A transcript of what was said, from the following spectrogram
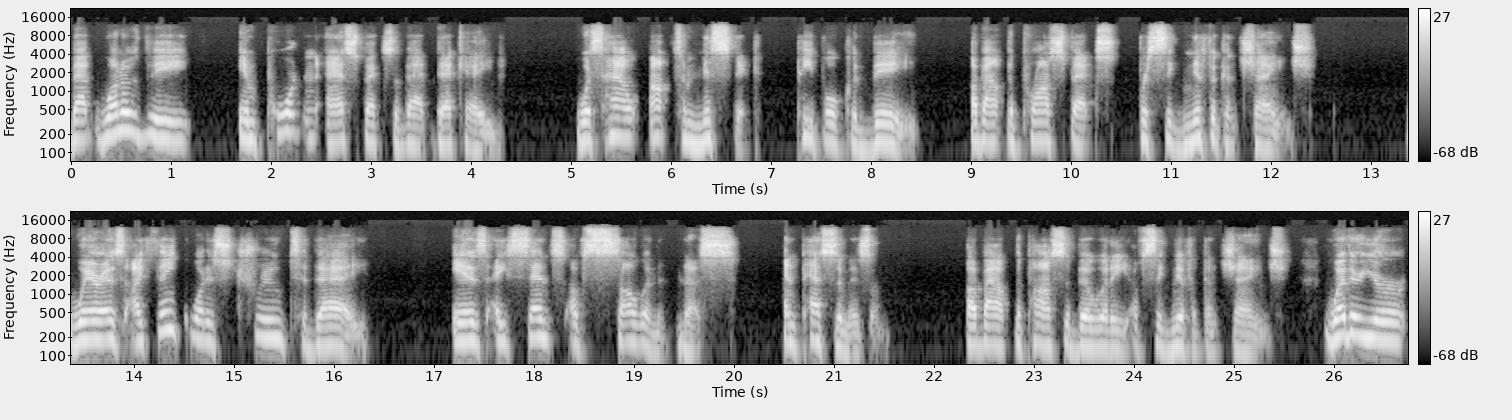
that one of the important aspects of that decade was how optimistic people could be about the prospects for significant change. Whereas I think what is true today is a sense of sullenness and pessimism about the possibility of significant change. Whether you're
